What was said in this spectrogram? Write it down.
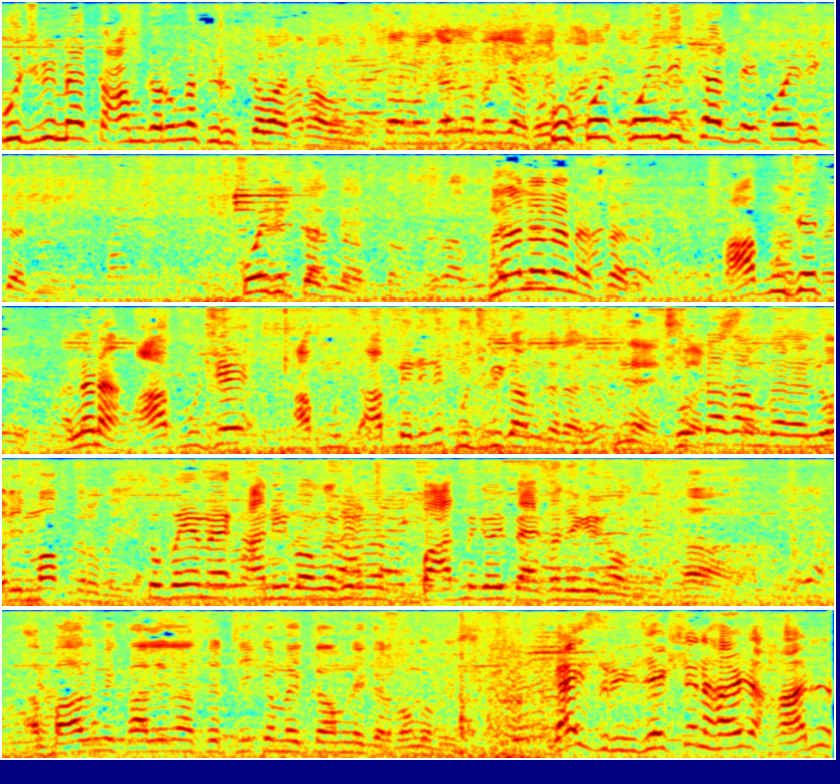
कुछ भी मैं काम करूँगा फिर उसके बाद खाऊँगा। नुकसान हो जाएगा भैया कोई कोई दिक्कत नहीं कोई दिक्कत नहीं कोई दिक्कत नहीं। ना ना ना ना सर। आप मुझे ना ना आप मुझे आप मुझ- आप मेरे से कुछ भी काम करा लो। छोटा काम. करा लो। माफ़ करो भैया। तो भैया मैं खा नहीं पाऊँगा फिर मैं बाद में कभी पैसा देके खाऊँगा। हाँ। अब बाद में खा लेना से ठीक है मैं काम नहीं कर पाऊँगा भैया। गाइस रिजेक्शन हर हर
